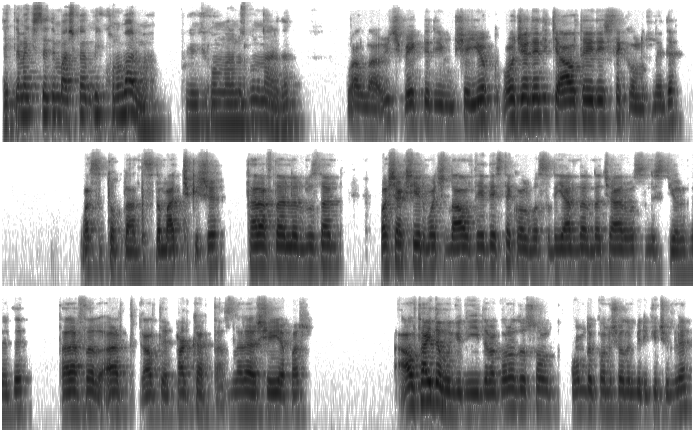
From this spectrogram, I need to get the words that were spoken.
Eklemek istediğin başka bir konu var mı? Bugünkü konularımız bunlardı. Vallahi hiç beklediğim bir şey yok. Hoca dedi ki Altay'a destek olun dedi. Basın toplantısında maç çıkışı. Taraftarlarımızdan Başakşehir maçında Altay'a destek olmasını, yanlarına çağırmasını istiyorum dedi. Taraftar artık Altay'a pankart astılar, her şeyi yapar. Altay da bugün iyiydi. Bak onu da son onu da konuşalım bir iki cümle.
